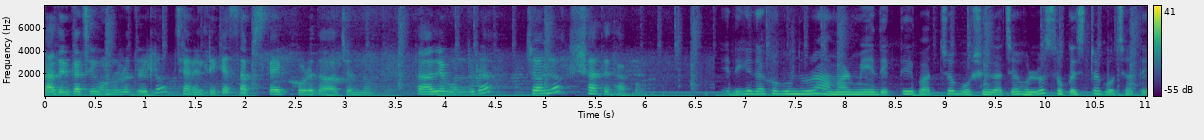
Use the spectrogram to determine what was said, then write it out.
তাদের কাছে অনুরোধ রইল চ্যানেলটিকে সাবস্ক্রাইব করে দেওয়ার জন্য। তাহলে বন্ধুরা, চলো সাথে থাকো। এদিকে দেখো বন্ধুরা, আমার মেয়ে দেখতেই পাচ্ছ বসে গেছে হলো শোকেসটা গোছাতে।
